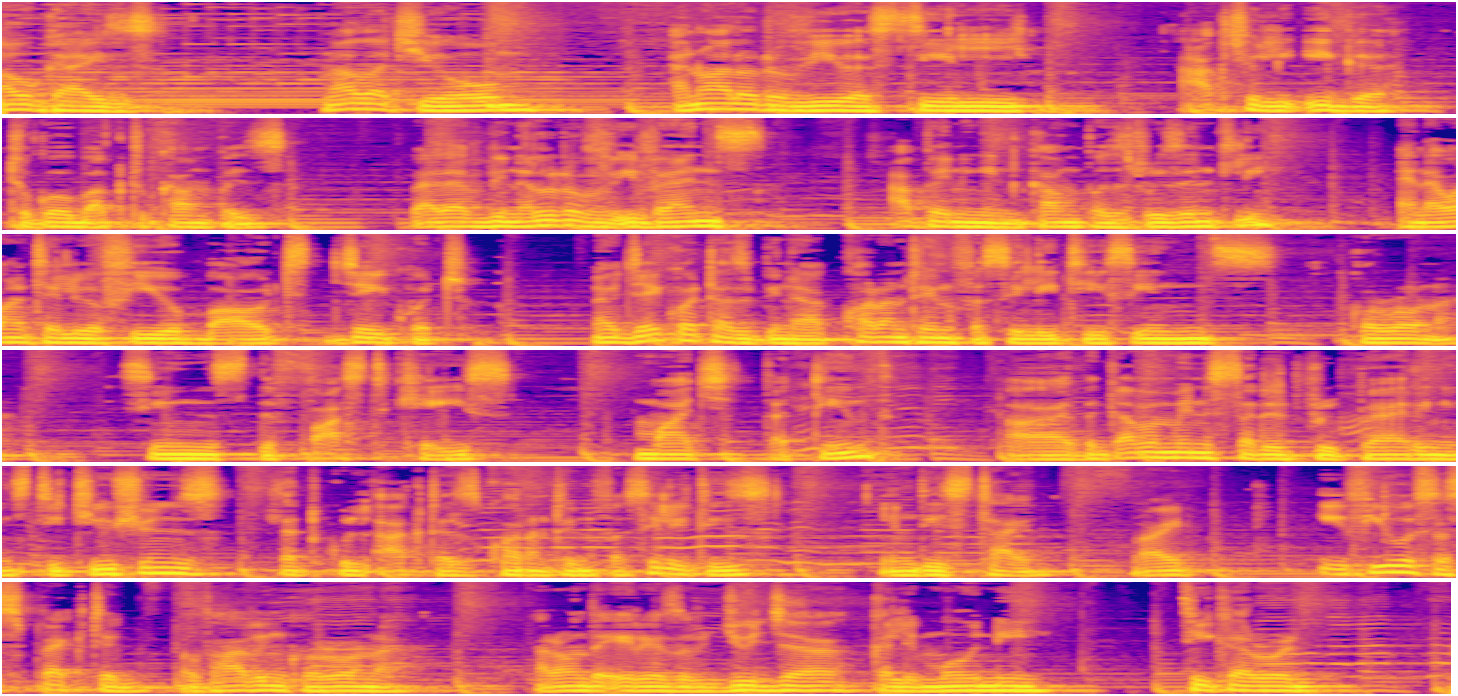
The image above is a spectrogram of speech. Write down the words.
Now, guys, now that you're home, I know a lot of you are still actually eager to go back to campus. But there have been a lot of events happening in campus recently, and I want to tell you a few about JKUAT. Now, JKUAT has been a quarantine facility since Corona, since the first case, March 13th. Uh, the government started preparing institutions that could act as quarantine facilities in this time, right? If you were suspected of having corona around the areas of Juja, Kalimoni, Thika Road,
